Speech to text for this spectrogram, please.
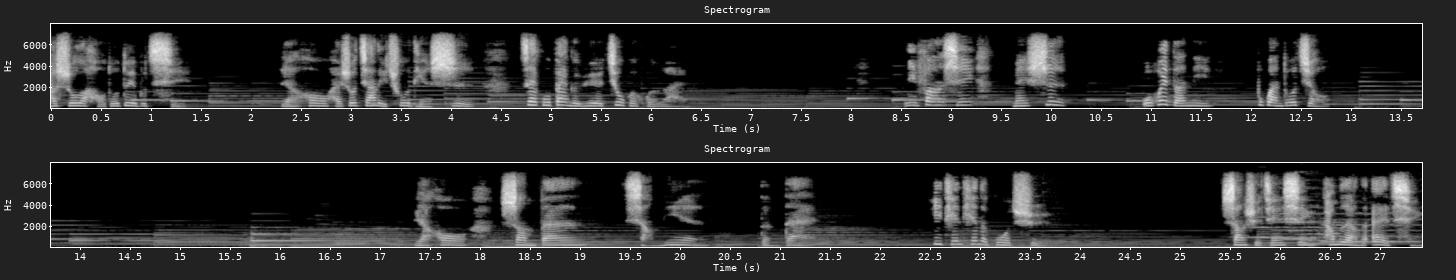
他说了好多对不起，然后还说家里出了点事，再过半个月就会回来。你放心，没事，我会等你，不管多久。然后上班、想念、等待，一天天的过去。商雪坚信他们俩的爱情，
